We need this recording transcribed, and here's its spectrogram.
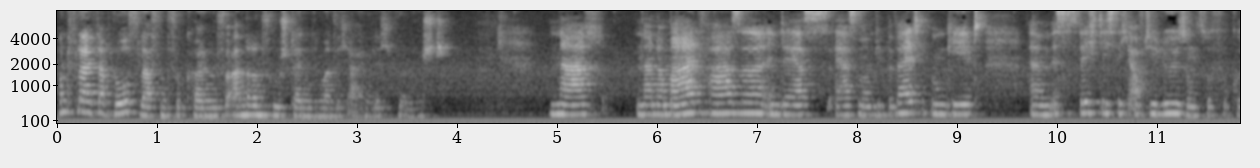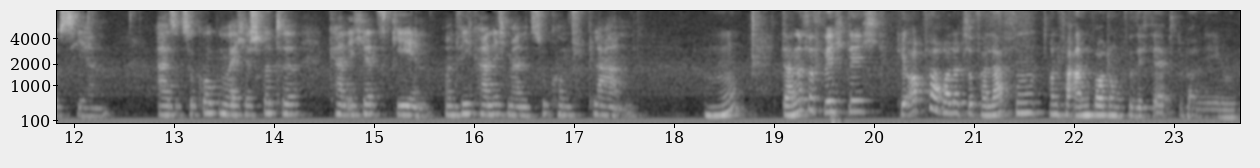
und vielleicht auch loslassen zu können zu anderen Zuständen, die man sich eigentlich wünscht. Nach einer normalen Phase, in der es erstmal um die Bewältigung geht, ähm, ist es wichtig, sich auf die Lösung zu fokussieren. Also zu gucken, welche Schritte kann ich jetzt gehen und wie kann ich meine Zukunft planen. Mhm. Dann ist es wichtig, die Opferrolle zu verlassen und Verantwortung für sich selbst übernehmen.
